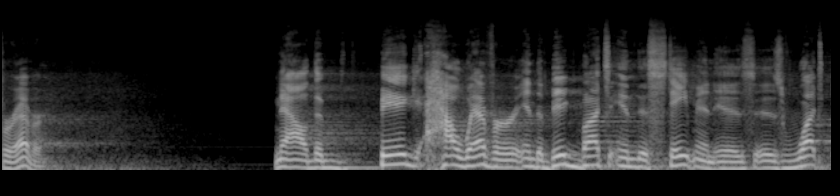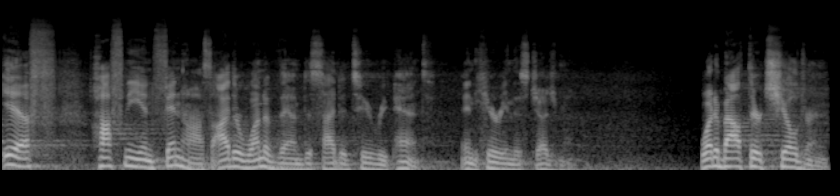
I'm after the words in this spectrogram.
forever. Now, the big however in the big but in this statement is, is what if Hophni and Phinehas, either one of them, decided to repent in hearing this judgment? What about their children?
